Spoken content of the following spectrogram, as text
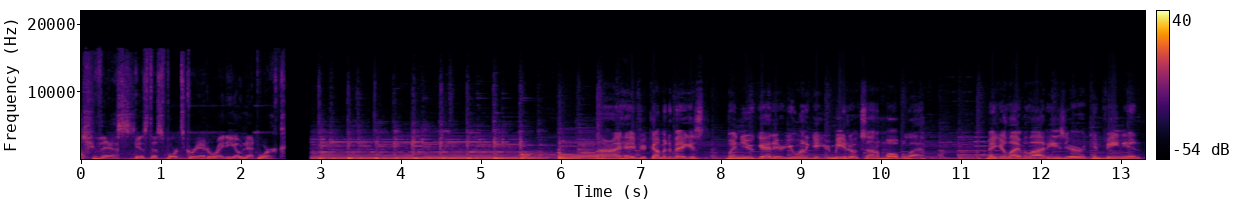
Edge. This is the Sports Grid Radio Network. All right, hey, if you're coming to Vegas, when you get here, you want to get your meat hooks on a mobile app. Make your life a lot easier, convenient,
